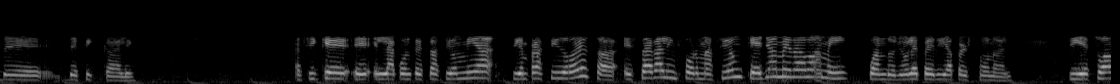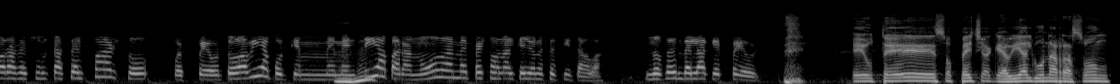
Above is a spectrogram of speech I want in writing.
de- de fiscales. Así que eh, la contestación mía siempre ha sido esa. Esa era la información que ella me daba a mí cuando yo le pedía personal. Si eso ahora resulta ser falso, pues peor todavía porque me mentía para no darme el personal que yo necesitaba. No sé en verdad qué es peor. Eh, ¿Usted sospecha que había alguna razón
